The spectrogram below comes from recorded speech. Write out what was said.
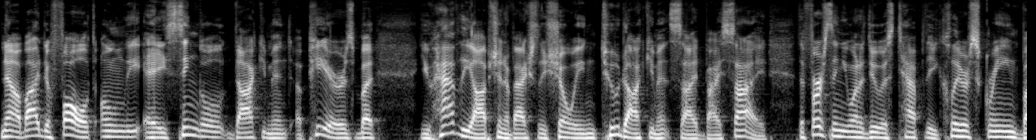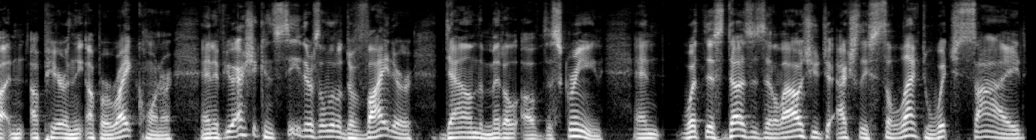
Now, by default, only a single document appears, but you have the option of actually showing two documents side by side. The first thing you want to do is tap the clear screen button up here in the upper right corner. And if you actually can see, there's a little divider down the middle of the screen. And what this does is it allows you to actually select which side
